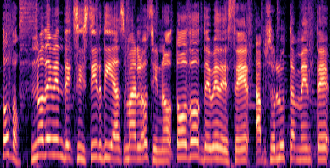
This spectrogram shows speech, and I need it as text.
todo. No deben de existir días malos, sino todo debe de ser absolutamente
